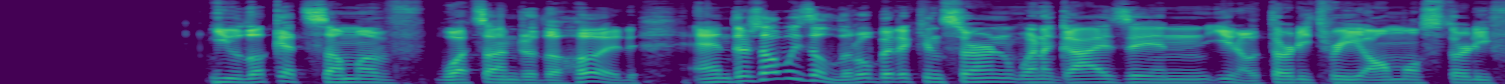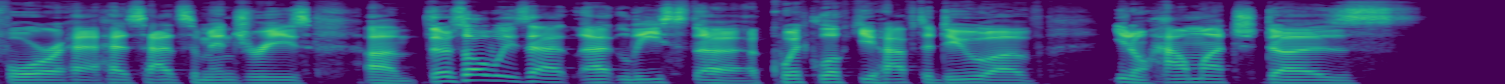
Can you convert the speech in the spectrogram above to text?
you look at some of what's under the hood and there's always a little bit of concern when a guy's in you know 33 almost 34 ha- has had some injuries. Um, there's always at, at least a, a, quick look you have to do of you know how much does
